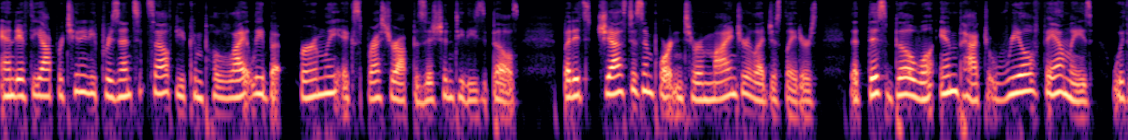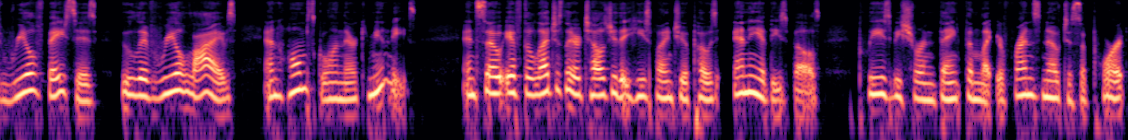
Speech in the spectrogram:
And if the opportunity presents itself, you can politely but firmly express your opposition to these bills. But it's just as important to remind your legislators that this bill will impact real families with real faces who live real lives and homeschool in their communities. And so, if the legislator tells you that he's planning to oppose any of these bills, please be sure and thank them. Let your friends know to support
